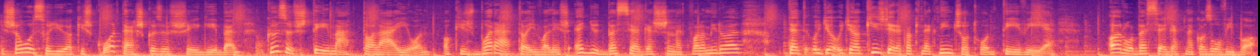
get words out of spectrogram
és ahhoz, hogy ő a kis kortárs közösségében közös témát találjon a kis barátaival, és együtt beszélgessenek valamiről, tehát hogyha, hogyha a kisgyerek, akinek nincs otthon tévéje, arról beszélgetnek az oviba,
